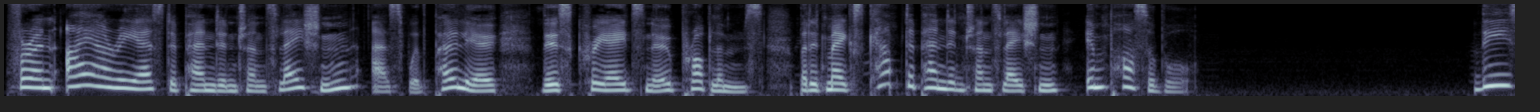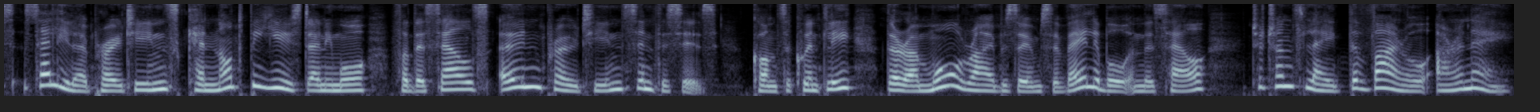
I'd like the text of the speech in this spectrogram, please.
For an IRES-dependent translation, as with polio, this creates no problems, but it makes cap-dependent translation impossible. These cellular proteins cannot be used anymore for the cell's own protein synthesis. Consequently, there are more ribosomes available in the cell to translate the viral RNA.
